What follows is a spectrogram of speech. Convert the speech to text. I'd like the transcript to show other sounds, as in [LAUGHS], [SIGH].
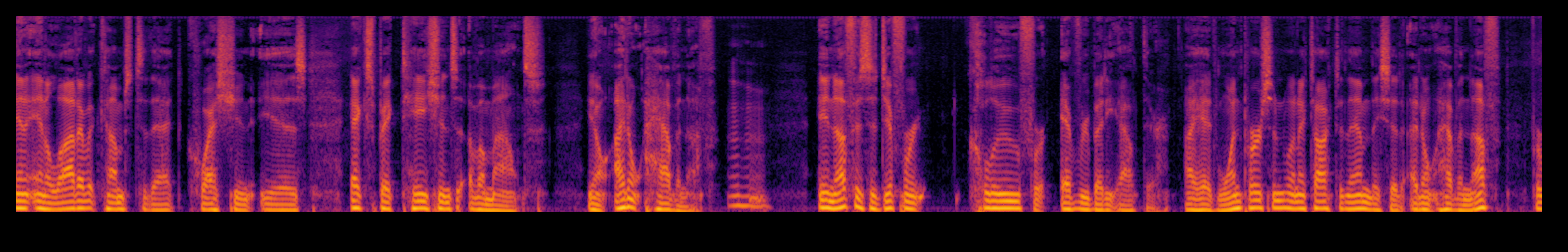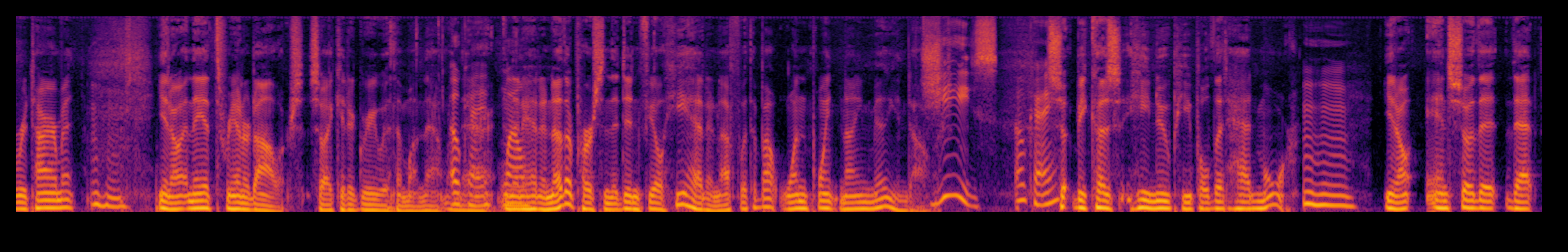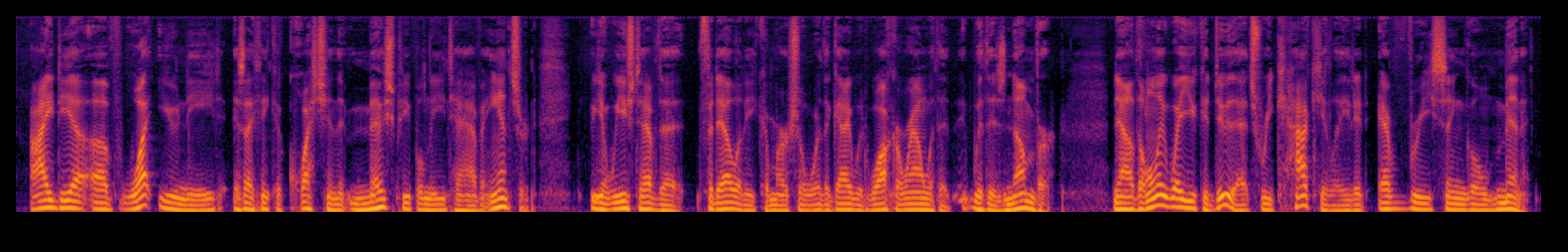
And, and a lot of it comes to that question is expectations of amounts you know, I don't have enough. Mm-hmm. Enough is a different clue for everybody out there. I had one person when I talked to them, they said, I don't have enough for retirement, mm-hmm. you know, and they had $300. So I could agree with them on that one. Okay. There. And then I had another person that didn't feel he had enough with about $1.9 million. Jeez. Okay. So, because he knew people that had more. Mm-hmm you know and so that that idea of what you need is i think a question that most people need to have answered you know we used to have the fidelity commercial where the guy would walk around with it with his number now the only way you could do that is recalculate it every single minute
